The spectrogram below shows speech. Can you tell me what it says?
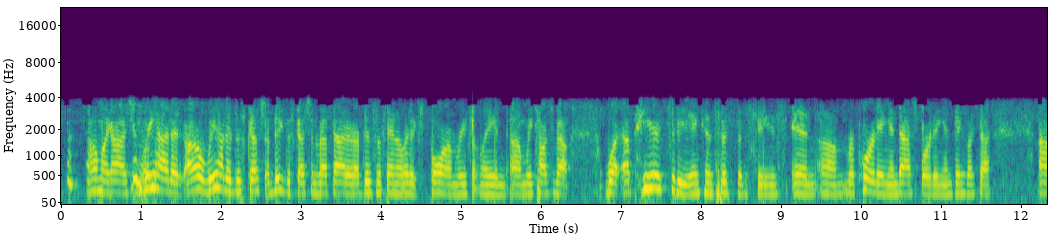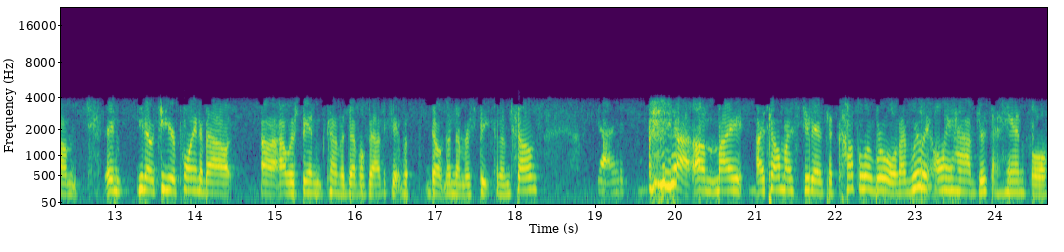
oh my gosh, we had a oh we had a discussion, a big discussion about that at our business analytics forum recently, and um, we talked about what appears to be inconsistencies in um, reporting and dashboarding and things like that. Um, and you know, to your point about uh, I was being kind of a devil's advocate with don't the numbers speak for themselves. Yeah, I understand. yeah, um, my I tell my students a couple of rules. I really only have just a handful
